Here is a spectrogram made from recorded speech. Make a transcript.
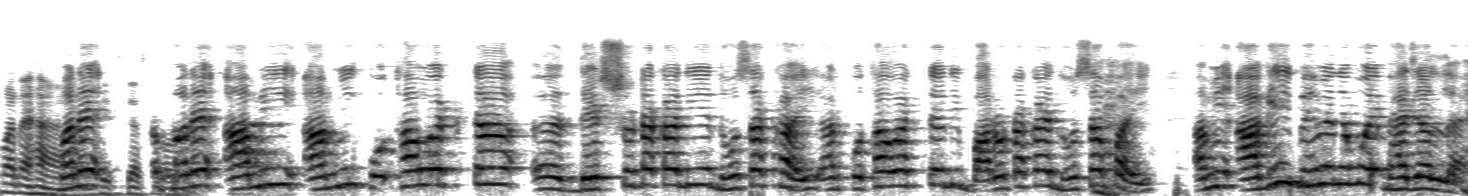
মানে মানে মানে আমি আমি কোথাও একটা দেড়শো টাকা দিয়ে ধোসা খাই আর কোথাও একটা যদি বারো টাকায় ধোসা পাই আমি আগেই ভেবে নেব এই ভেজাল দেয়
